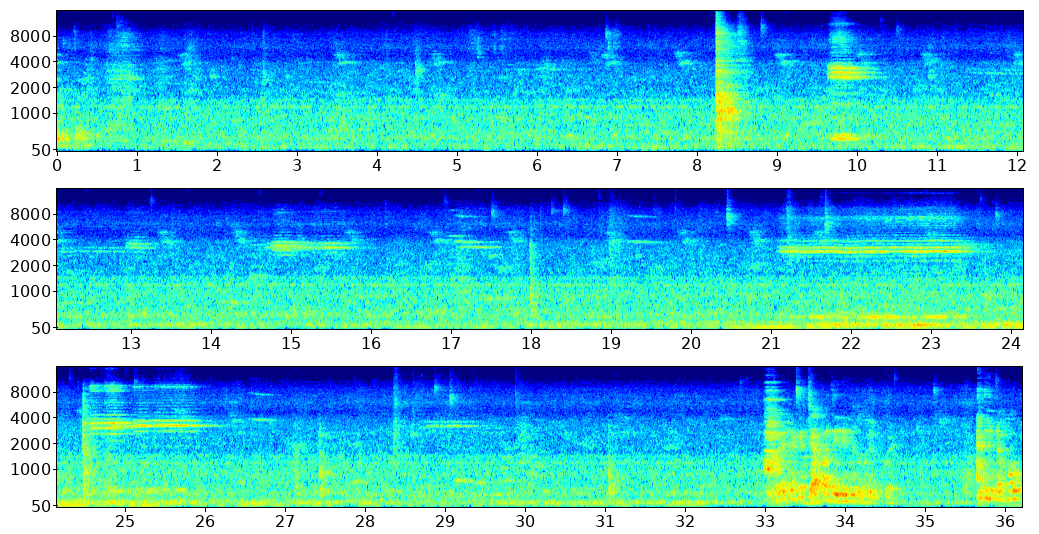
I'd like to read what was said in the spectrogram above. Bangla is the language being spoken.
এটাকে চাপা দিয়ে রেখে দেবো এরপরে এটা হোক।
